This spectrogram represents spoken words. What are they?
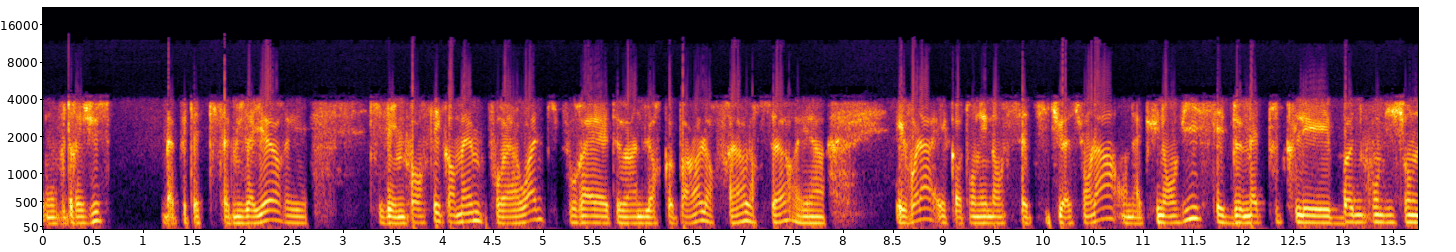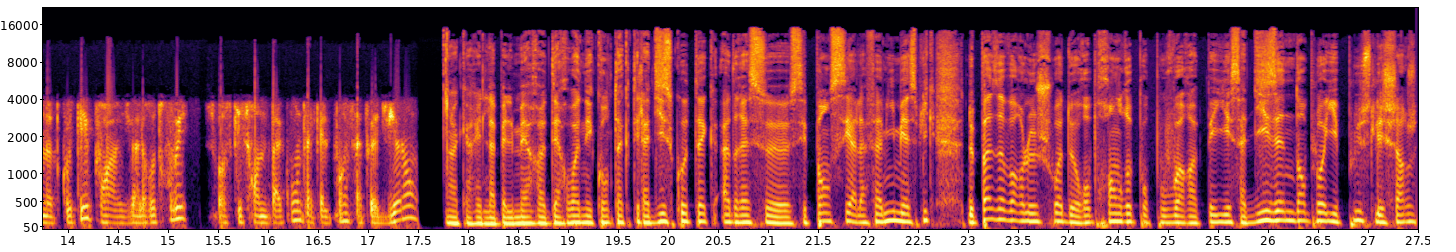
on voudrait juste bah, peut-être qu'ils s'amusent ailleurs et qu'ils aient une pensée quand même pour Erwan qui pourrait être un de leurs copains, leur frère, leur sœur et euh, et voilà, et quand on est dans cette situation-là, on n'a qu'une envie, c'est de mettre toutes les bonnes conditions de notre côté pour arriver à le retrouver. Je pense qu'ils se rendent pas compte à quel point ça peut être violent. Karine, la belle-mère d'Erwan, est contactée. La discothèque adresse euh, ses pensées à la famille, mais explique ne pas avoir le choix de reprendre pour pouvoir payer sa dizaine d'employés plus les charges.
